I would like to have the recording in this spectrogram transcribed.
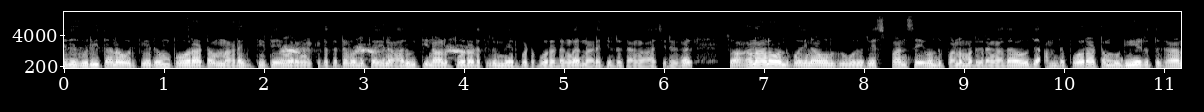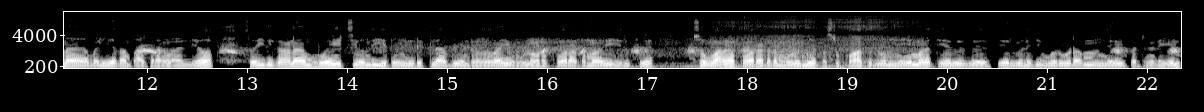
இது குறித்தான ஒரு பெரும் போராட்டம் நடத்திட்டே வராங்க கிட்டத்தட்ட வந்து பார்த்திங்கன்னா அறுபத்தி நாலு போராட்டத்துக்கு மேற்பட்ட போராட்டங்களை நடத்திட்டு இருக்காங்க ஆசிரியர்கள். ஸோ ஆனாலும் வந்து பார்த்திங்கன்னா அவங்களுக்கு ஒரு ரெஸ்பான்ஸே வந்து பண்ண மாட்டேங்கிறாங்க. அதாவது அந்த போராட்டம் முடியறதுக்கான வழியை தான் பார்க்குறாங்களா இல்லையோ? ஸோ இதுக்கான முயற்சி வந்து எதுவும் எடுக்கல அப்படின்றது தான் இவங்களோட போராட்டமாகவே இருக்குது ஸோ வாங்க போராட்டத்தை முழுமையாக ஃபஸ்ட்டு பார்த்துடுவோம். நியமன தேர்வு தேர்வு எழுதி ஒரு வருடம் நிறைவு பெற்ற நிலையில்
